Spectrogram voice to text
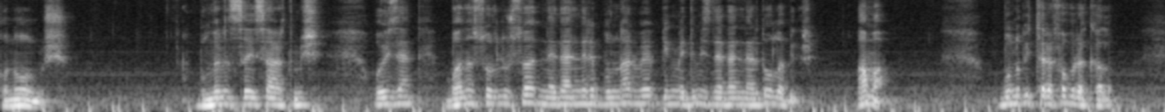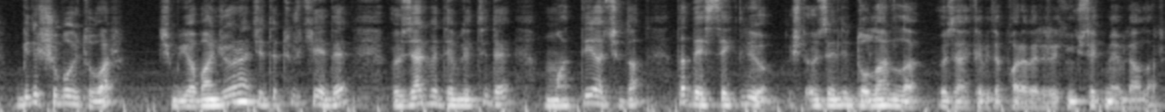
konu olmuş. Bunların sayısı artmış. O yüzden bana sorulursa nedenleri bunlar ve bilmediğimiz nedenler de olabilir. Ama bunu bir tarafa bırakalım. Bir de şu boyutu var. Şimdi yabancı öğrenci de Türkiye'de özel ve devleti de maddi açıdan da destekliyor. İşte özelliği dolarla özellikle bir de para vererek yüksek mevlalar.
